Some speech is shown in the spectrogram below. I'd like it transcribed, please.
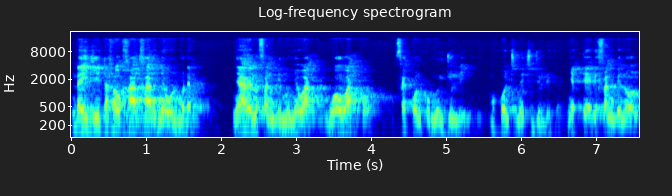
ndey ji taxaw xaar-xaar ñëwul mu dem ñaareelu fan bi mu ñëwaat woowaat ko fekkoon ko muy julli mu continuer ci julli ga ñetteeli fan bi noonu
